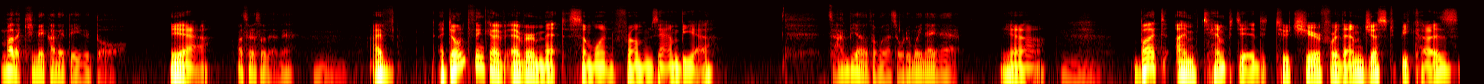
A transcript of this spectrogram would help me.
まだ決めかねていると。 Yeah. まあそれはそうだよね。 I've I don't think I've ever met someone from Zambia. ザンビアの友達、俺もいないね。 Yeah. But I'm tempted to cheer for them just because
